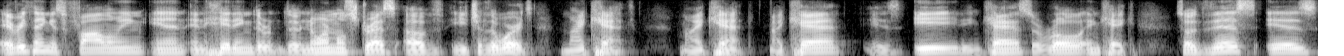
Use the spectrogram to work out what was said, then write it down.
Everything is following in and hitting the, the normal stress of each of the words. My cat, my cat, my cat is eating casserole and cake. So, this is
